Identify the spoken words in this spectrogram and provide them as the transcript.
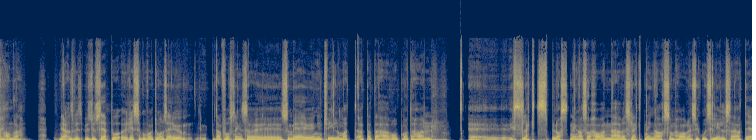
en andre? Ja, altså hvis, hvis, du ser på risikofaktoren, så er det jo den forskningen som, som er jo ingen tvil om at, at dette her å på en måte ha en eh, slektsbelastning, altså ha nære slektninger som har en psykoselidelse, at det,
